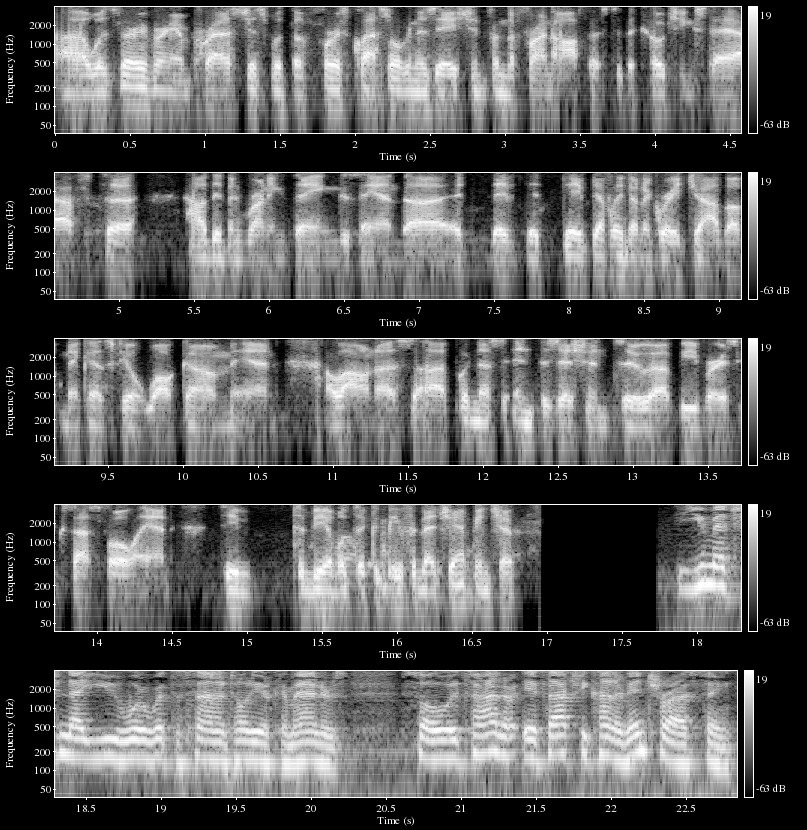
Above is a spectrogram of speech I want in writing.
uh, was very very impressed just with the first class organization from the front office to the coaching staff to how they've been running things, and uh, it, they've it, they've definitely done a great job of making us feel welcome and allowing us, uh, putting us in position to uh, be very successful and to to be able to compete for that championship. You mentioned that you were with the San Antonio Commanders, so it's kind of it's actually kind of interesting.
